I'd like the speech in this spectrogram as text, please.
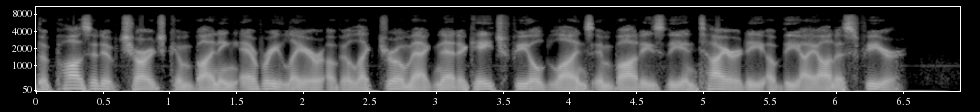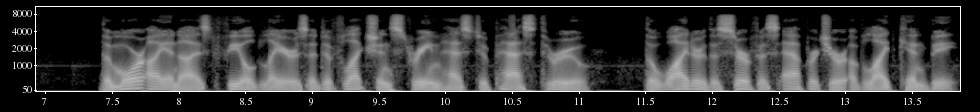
The positive charge combining every layer of electromagnetic H field lines embodies the entirety of the ionosphere. The more ionized field layers a deflection stream has to pass through, the wider the surface aperture of light can be.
